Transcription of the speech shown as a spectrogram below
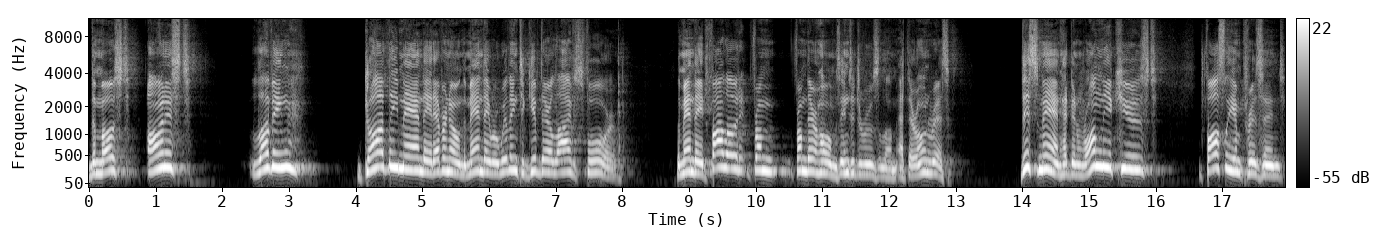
the most honest, loving, godly man they had ever known, the man they were willing to give their lives for, the man they had followed from, from their homes into Jerusalem at their own risk. This man had been wrongly accused, falsely imprisoned,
